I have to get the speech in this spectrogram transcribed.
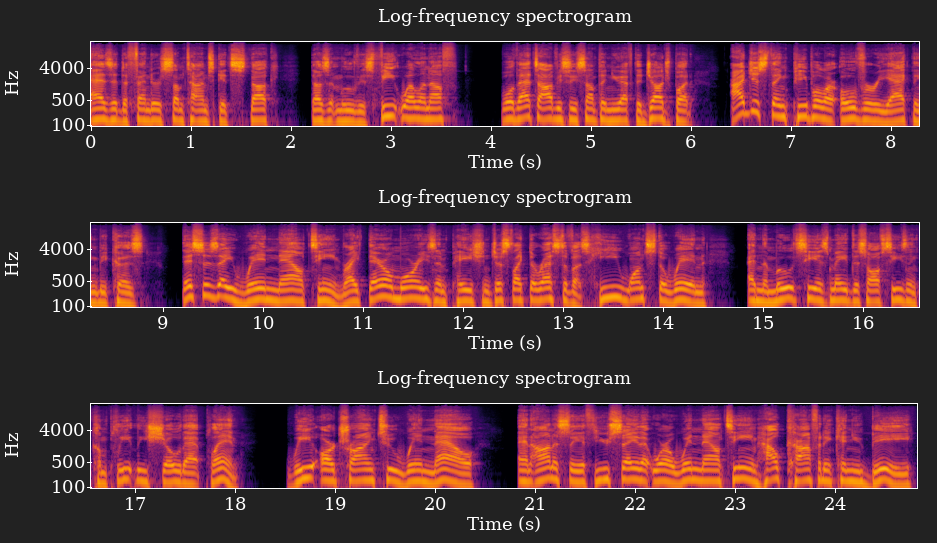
as a defender, sometimes gets stuck, doesn't move his feet well enough. Well, that's obviously something you have to judge. But I just think people are overreacting because this is a win now team, right? Daryl Morey's impatient, just like the rest of us. He wants to win, and the moves he has made this offseason completely show that plan. We are trying to win now. And honestly, if you say that we're a win now team, how confident can you be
